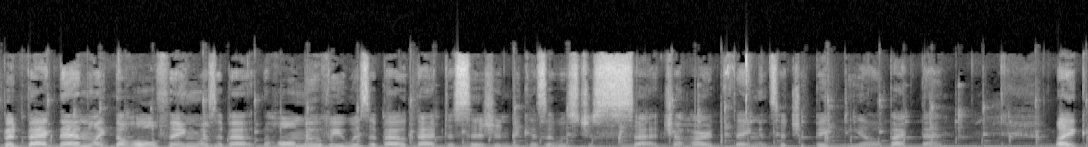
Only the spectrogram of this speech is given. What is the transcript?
But back then, like the whole thing was about the whole movie was about that decision because it was just such a hard thing and such a big deal back then. Like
